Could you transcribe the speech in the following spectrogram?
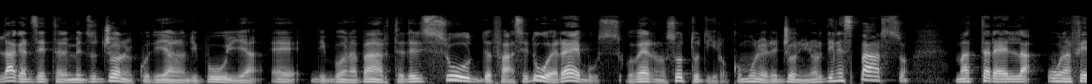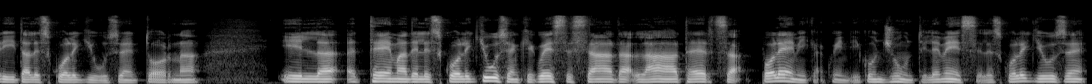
La Gazzetta del Mezzogiorno, il quotidiano di Puglia e di buona parte del Sud, fase 2, Rebus, governo sotto tiro, comune e regioni in ordine sparso, Mattarella, una ferita alle scuole chiuse, torna il tema delle scuole chiuse, anche questa è stata la terza polemica, quindi i congiunti, le messe, le scuole chiuse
